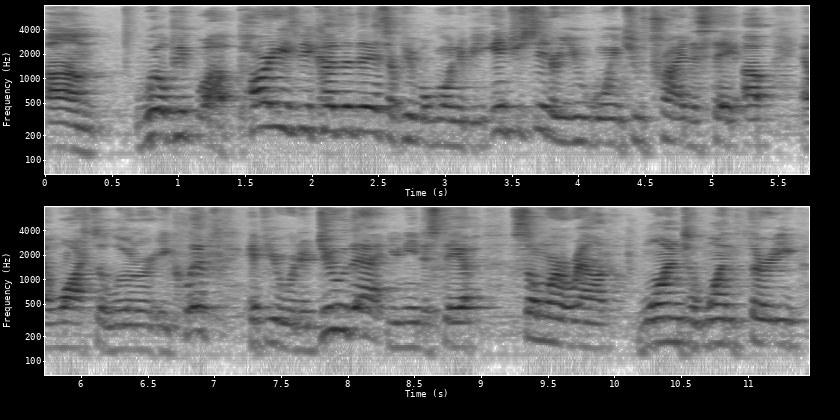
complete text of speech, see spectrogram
Um, will people have parties because of this? Are people going to be interested? Are you going to try to stay up and watch the lunar eclipse? If you were to do that, you need to stay up somewhere around 1 to 1.30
